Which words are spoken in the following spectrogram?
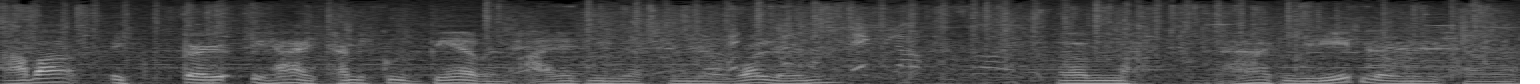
Aber ich, äh, ja, ich kann mich gut wehren. Alle, die mir von mir wollen, ähm, ja, die leben irgendwie nicht lange.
